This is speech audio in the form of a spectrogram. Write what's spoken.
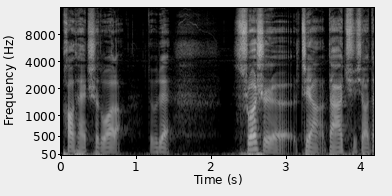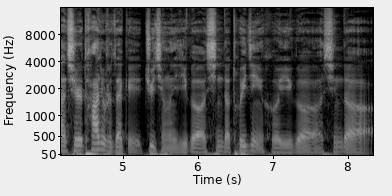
泡菜吃多了。对不对？说是这样，大家取笑，但其实他就是在给剧情一个新的推进和一个新的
